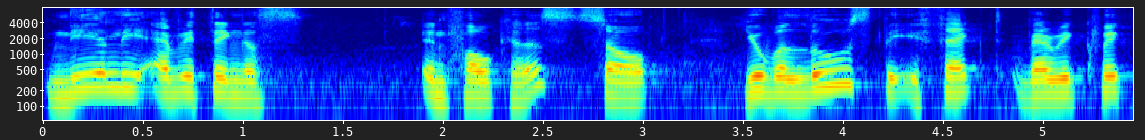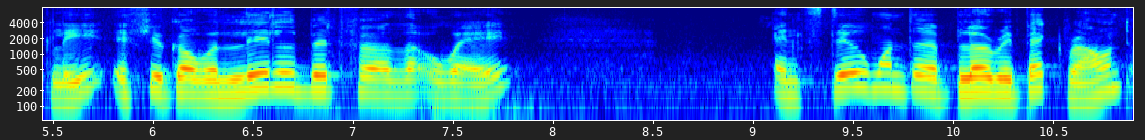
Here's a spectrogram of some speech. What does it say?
nearly everything is in focus. So you will lose the effect very quickly if you go a little bit further away and still want a blurry background.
